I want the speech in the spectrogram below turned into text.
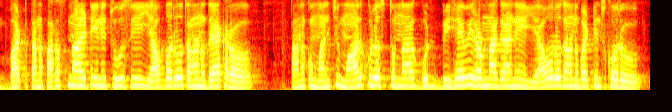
బట్ తన పర్సనాలిటీని చూసి ఎవ్వరూ తనను దేకరు. తనకు మంచి మార్కులు వస్తున్నా గుడ్ బిహేవియర్ ఉన్నా కానీ ఎవరూ తనను పట్టించుకోరు.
